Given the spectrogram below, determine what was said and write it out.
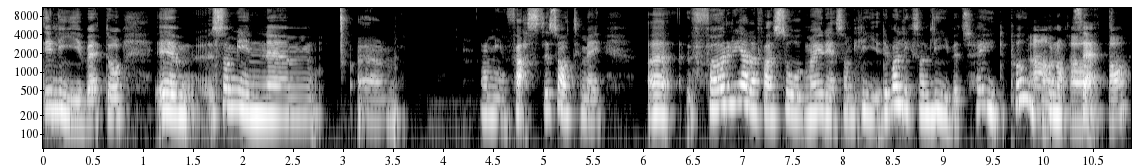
i livet och ehm, som min, um, och min faster sa till mig uh, Förr i alla fall såg man ju det som det var liksom livets höjdpunkt på något ja, sätt. Ja.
